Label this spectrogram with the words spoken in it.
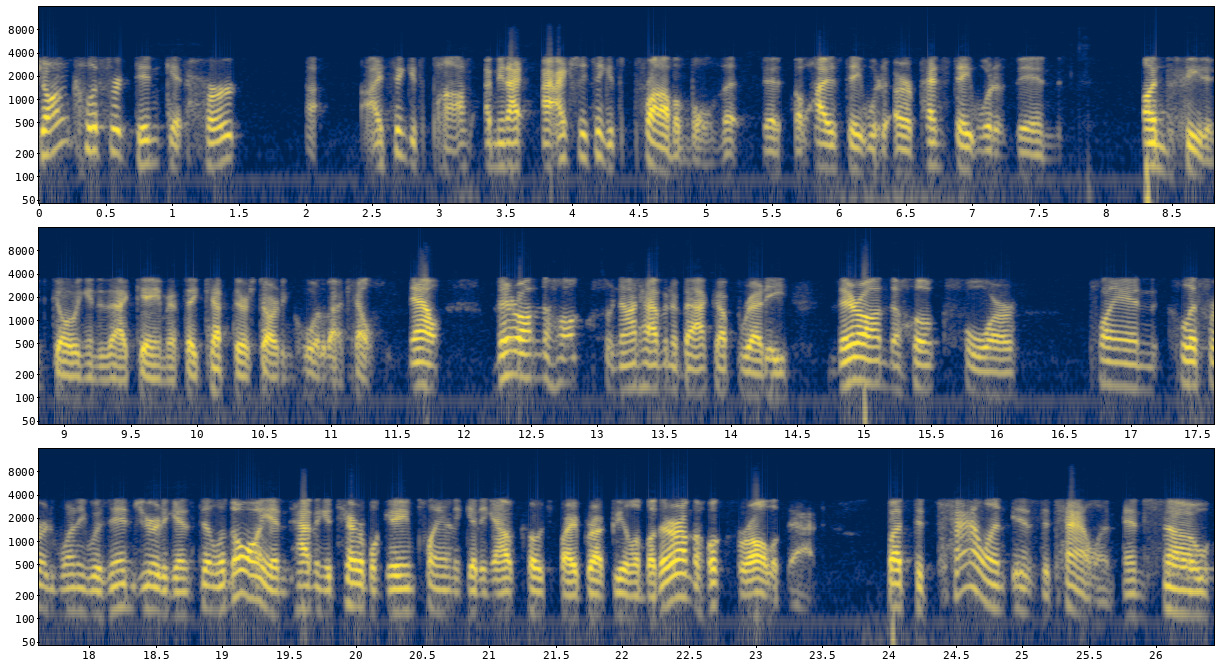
Sean Clifford didn't get hurt, I think it's possible. I mean, I, I actually think it's probable that that Ohio State would or Penn State would have been undefeated going into that game if they kept their starting quarterback healthy. Now they're on the hook for not having a backup ready. They're on the hook for playing Clifford when he was injured against Illinois and having a terrible game plan and getting out coached by Bret Bielema. They're on the hook for all of that. But the talent is the talent, and so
